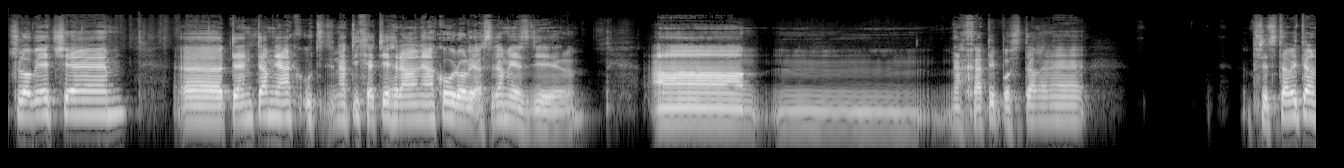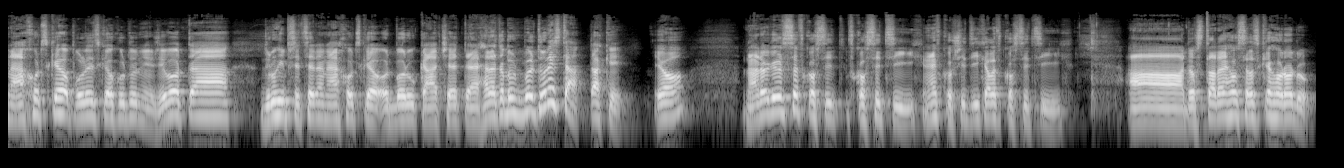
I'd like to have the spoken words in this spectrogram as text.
člověče, e, ten tam nějak na té chatě hrál nějakou roli, asi tam jezdil. A mm, na chaty postavené představitel náchodského politického kulturního života, druhý předseda náchodského odboru KČT. Hele, to byl, byl turista taky, jo? Narodil se v, Kosi, v Kosicích, ne v Košicích, ale v Kosicích a do starého selského rodu.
